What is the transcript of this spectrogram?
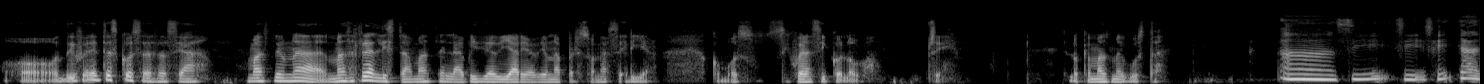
o diferentes cosas, o sea, más de una, más realista, más de la vida diaria de una persona sería como si fuera psicólogo, sí, lo que más me gusta. Ah, sí, sí, sí, ya,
